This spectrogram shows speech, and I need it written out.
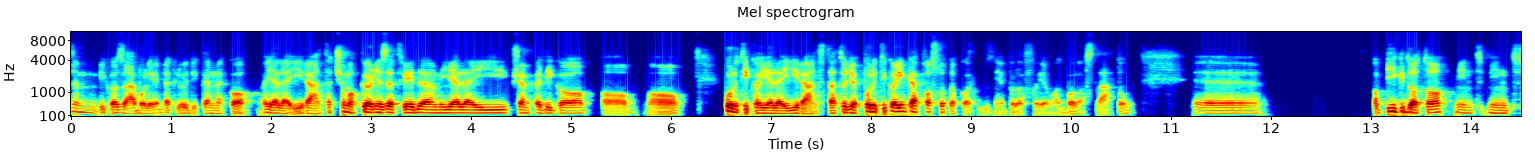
nem igazából érdeklődik ennek a, a jelei iránt. Tehát sem a környezetvédelmi jelei, sem pedig a, a, a politikai jelei iránt. Tehát, hogy a politika inkább hasznot akar húzni ebből a folyamatból, azt látom. A big data, mint, mint,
